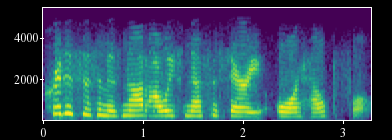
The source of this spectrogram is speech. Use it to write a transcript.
Criticism is not always necessary or helpful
